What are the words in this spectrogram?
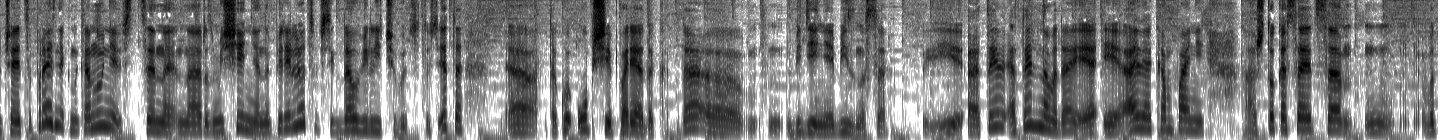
случается праздник, накануне цены на размещение, на перелет всегда увеличиваются. То есть это э, такой общий порядок да, э, ведения бизнеса и отель, отельного, да, и, и авиакомпаний. А что касается вот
